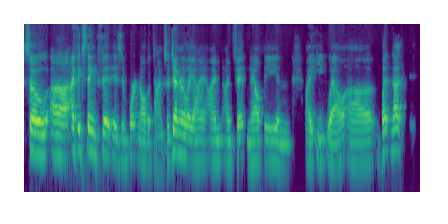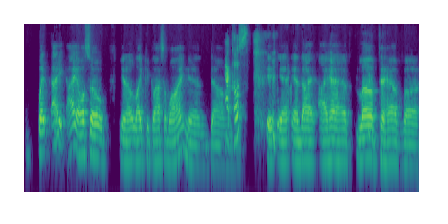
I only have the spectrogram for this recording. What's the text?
So uh, I think staying fit is important all the time. So generally, I, am I'm, I'm fit and healthy, and I eat well. Uh, but not. But I I also you know like a glass of wine and um, tacos. it, and I I have loved to have uh,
